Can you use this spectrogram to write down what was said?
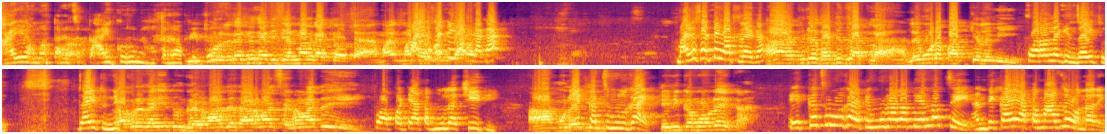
काय या म्हाताऱ्याचं? काय करू मी म्हातारा? मी पोरग कशासाठी जन्माला घातला होता? मा- म्हातारपणी का? माझ्यासाठी घातलाय का? हा तुझ्यासाठीच घातला. लय मोठा पाप केलं मी. पोराला घेऊन जा इथून. जा इथून निघ. घाबरत आहे इथून घर माझं दार माझं सगळं माझं. आहे. प्रॉपर्टी आता मुलाची आहे ती. हा एकच मुलाची मुलगा आहे. त्यांनी कमावलंय का? एकच मुलगा आहे ते मुलाला देणंच आहे. आणि ते काय आता माझं होणार आहे.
